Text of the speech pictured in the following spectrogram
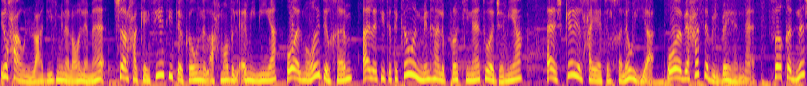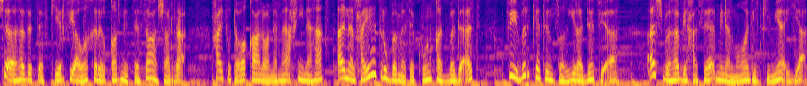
يحاول العديد من العلماء شرح كيفية تكون الأحماض الأمينية والمواد الخام التي تتكون منها البروتينات وجميع أشكال الحياة الخلوية. وبحسب البيان فقد نشأ هذا التفكير في أواخر القرن التاسع عشر حيث توقع العلماء حينها أن الحياة ربما تكون قد بدأت في بركة صغيرة دافئة أشبه بحساء من المواد الكيميائية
